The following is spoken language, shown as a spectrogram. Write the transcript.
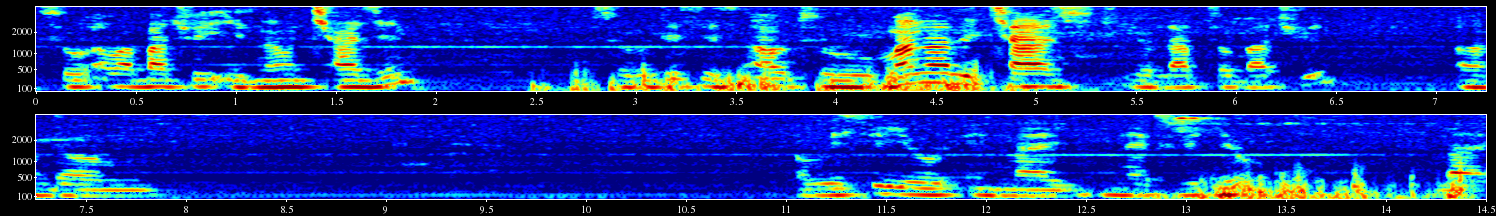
So our battery is now charging. So this is how to manually charge your laptop battery and um, i will see you in my next video bye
